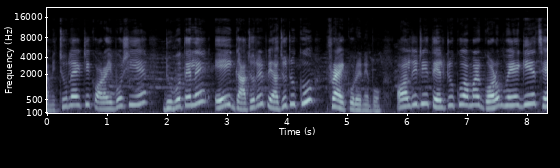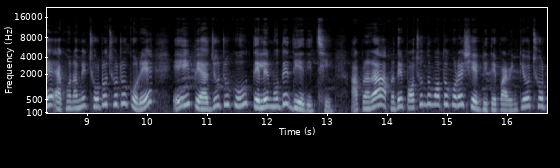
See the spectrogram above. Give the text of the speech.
আমি চুলায় একটি কড়াই বসিয়ে ডুবো তেলে এই গাজরের পেঁয়াজুটুকু ফ্রাই করে নেব। অলরেডি তেলটুকু আমার গরম হয়ে গিয়েছে, এখন আমি ছোট ছোট করে এই পেঁয়াজুটুকু তেলের মধ্যে দিয়ে দিচ্ছি। আপনারা আপনাদের পছন্দ মতো করে শেপ দিতে পারেন। কেউ ছোট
